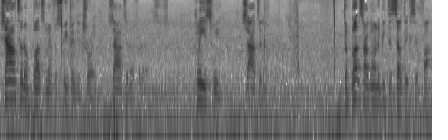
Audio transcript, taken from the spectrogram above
shout out to the Bucks man for sweeping Detroit. Shout out to them for that clean sweep. Shout out to them. The Bucks are going to beat the Celtics in five.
